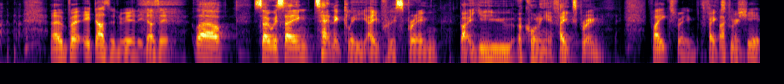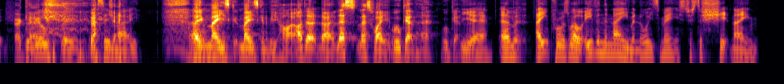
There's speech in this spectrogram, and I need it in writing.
uh, but it doesn't really, does it? well, so we're saying technically April is spring, but you are calling it fake spring. Fake spring. Fake Fucking spring. shit. The real spring. That's in Okay. May. I think May's May's going to be high. I don't know. Let's let's wait. We'll get there. We'll get there. Yeah. Um, April as well. Even the name annoys me. It's just a shit name.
